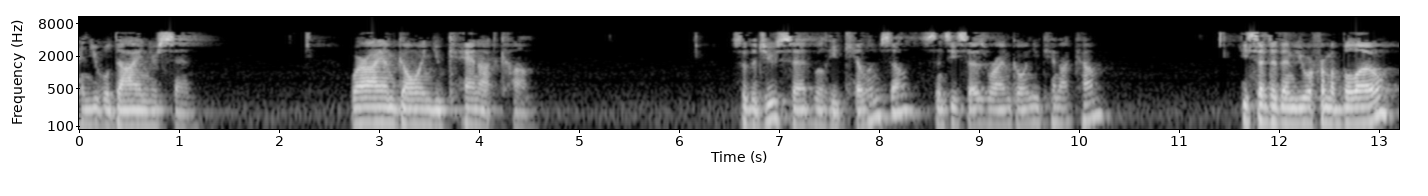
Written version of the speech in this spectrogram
and you will die in your sin. Where I am going, you cannot come. So the Jews said, Will he kill himself, since he says, Where I am going, you cannot come? He said to them, You are from below,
